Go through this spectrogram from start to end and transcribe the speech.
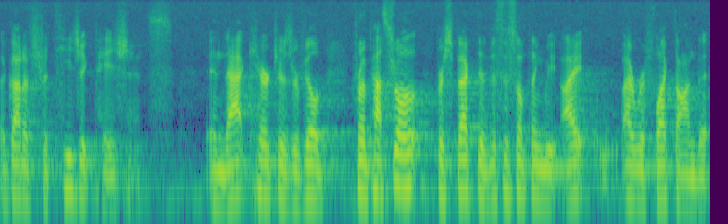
a God of strategic patience. And that character is revealed from a pastoral perspective, this is something we, I, I reflect on, but,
